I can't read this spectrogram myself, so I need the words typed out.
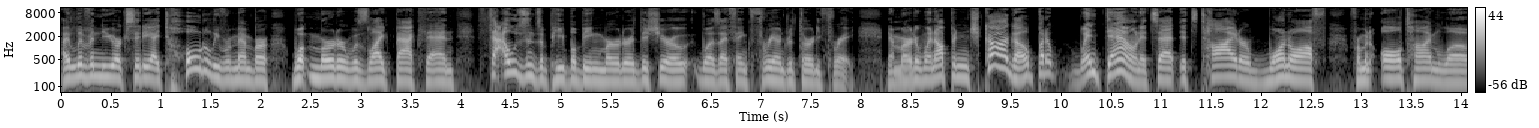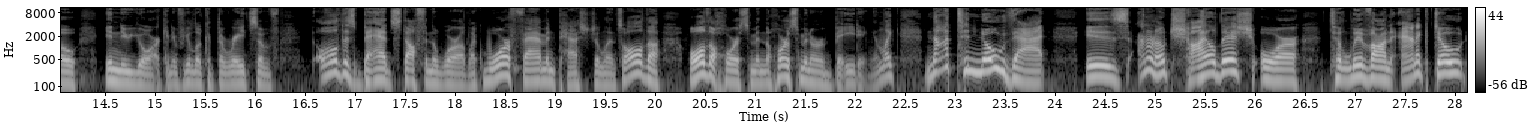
I live in New York City. I totally remember what murder was like back then. Thousands of people being murdered. This year was, I think, 333. Now, murder went up in Chicago, but it went down. It's at, it's tied or one off from an all time low in New York. And if you look at the rates of all this bad stuff in the world, like war, famine, pestilence, all the all the horsemen, the horsemen are abating. And like not to know that is, I don't know, childish or to live on anecdote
